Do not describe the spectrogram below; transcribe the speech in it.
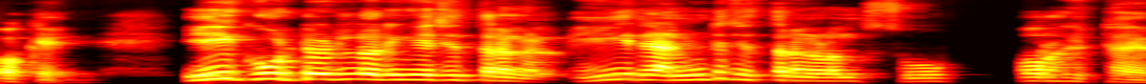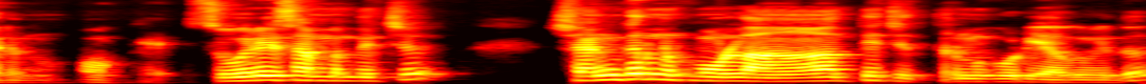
ഓക്കെ. ഈ കൂട്ടുകെട്ടിൽ ഒരുങ്ങിയ ചിത്രങ്ങൾ ഈ രണ്ട് ചിത്രങ്ങളും സൂപ്പർ ഹിറ്റ് ആയിരുന്നു. ഓക്കെ. സൂര്യയെ സംബന്ധിച്ച് ശങ്കറിനൊപ്പമുള്ള ആദ്യ ചിത്രം കൂടിയാകും ഇത്.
